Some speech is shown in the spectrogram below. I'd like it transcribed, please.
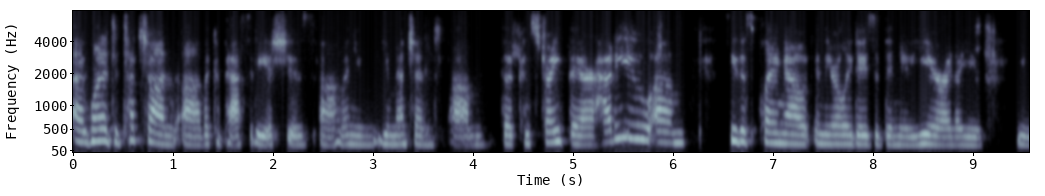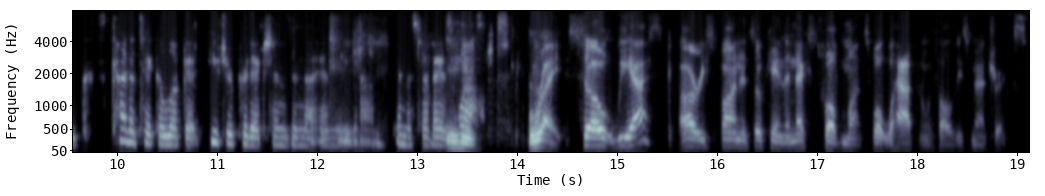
I wanted to touch on uh, the capacity issues, um, and you you mentioned um, the constraint there. How do you um, see this playing out in the early days of the new year? I know you you kind of take a look at future predictions in the in the um, in the survey as mm-hmm. well. Right. So we ask our respondents, okay, in the next 12 months, what will happen with all these metrics?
